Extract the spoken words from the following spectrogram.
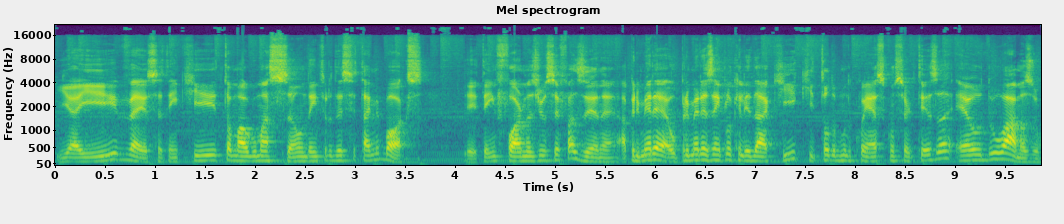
e aí, velho, você tem que tomar alguma ação dentro desse time box. E tem formas de você fazer, né? A primeira, o primeiro exemplo que ele dá aqui, que todo mundo conhece com certeza, é o do Amazon.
